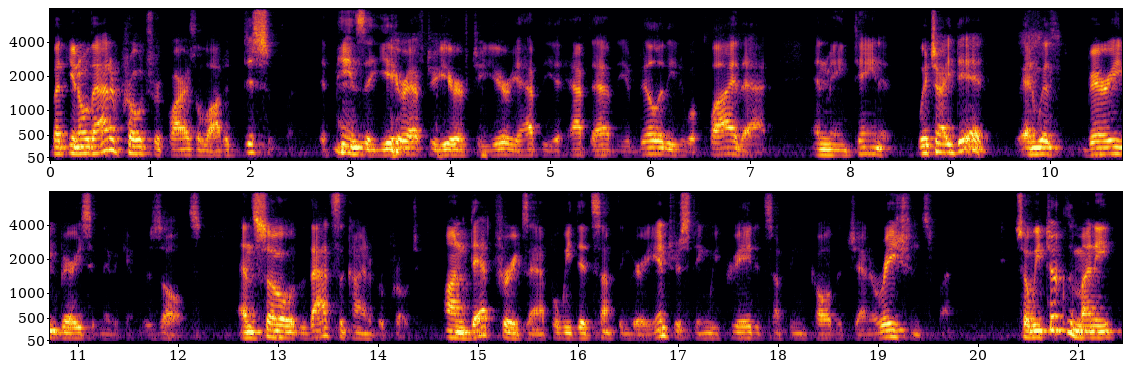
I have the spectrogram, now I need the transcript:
But you know that approach requires a lot of discipline. It means that year after year after year you have, the, have to have the ability to apply that and maintain it, which I did, and with very, very significant results. And so that's the kind of approach. On debt, for example, we did something very interesting. We created something called the Generations Fund. So we took the money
